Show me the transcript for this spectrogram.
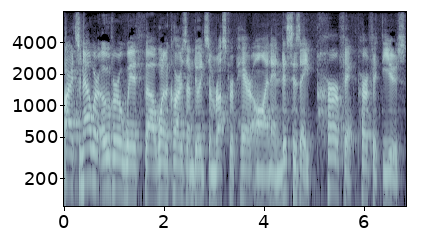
All right, so now we're over with uh, one of the cars I'm doing some rust repair on, and this is a perfect, perfect use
